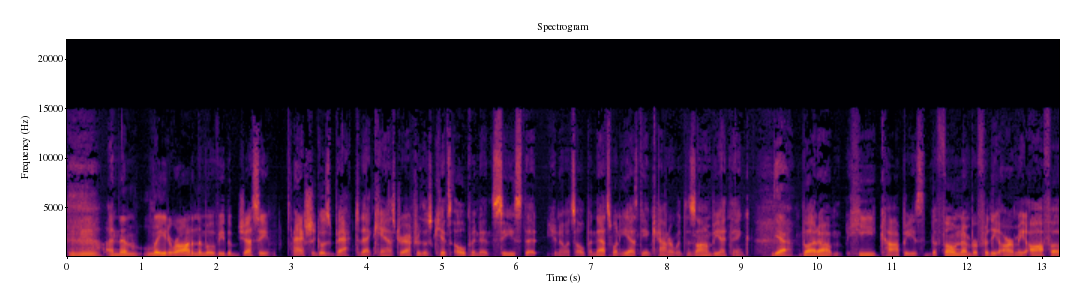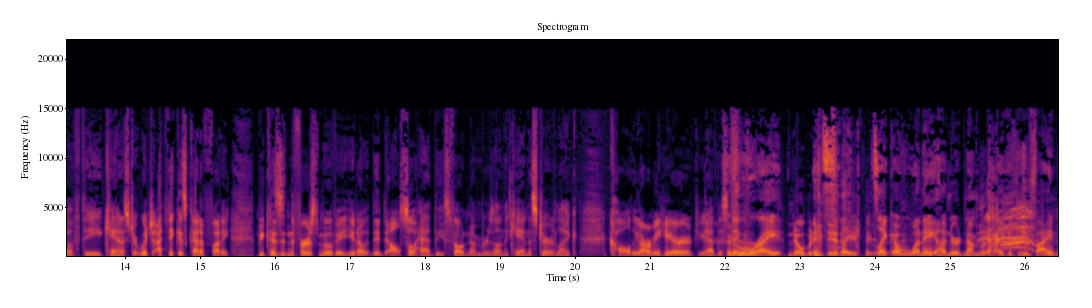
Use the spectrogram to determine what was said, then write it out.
Mm-hmm. And then later on in the movie, the Jesse actually goes back to that canister after those kids opened it and sees that you know it's open. That's when he has the encounter with the zombie, I think. Yeah. But um, he copies the phone number for the army off of the canister, which I think is kind of funny because in the first movie, you know, it also had these phone numbers on the canister, like "call the army here" if you had this thing. Right. Nobody It's did like anything. it's like a one eight hundred number. Like if you find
